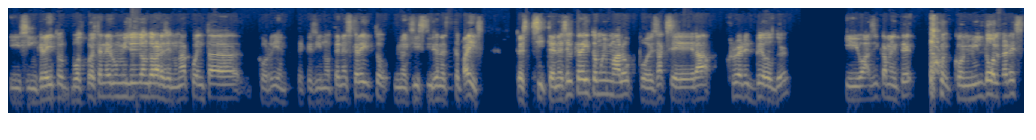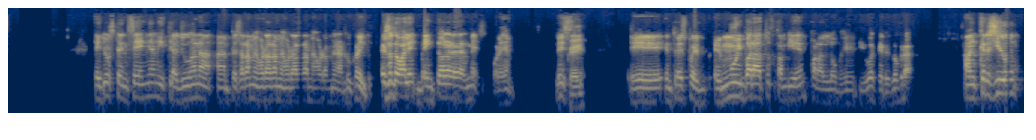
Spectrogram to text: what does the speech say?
y sin crédito vos puedes tener un millón de dólares en una cuenta corriente, que si no tenés crédito no existís en este país. Entonces, si tenés el crédito muy malo, puedes acceder a Credit Builder y básicamente con mil dólares ellos te enseñan y te ayudan a, empezar a mejorar, a mejorar, a mejorar, a mejorar tu crédito. Eso te vale 20 dólares al mes, por ejemplo. ¿Listo? Eh, entonces, pues es muy barato también para el objetivo que quieres lograr. Han crecido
